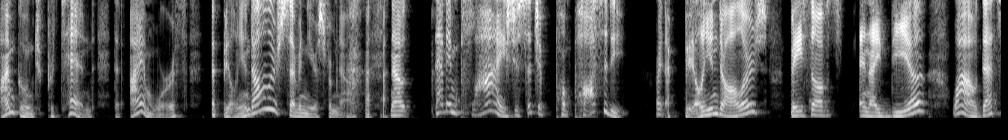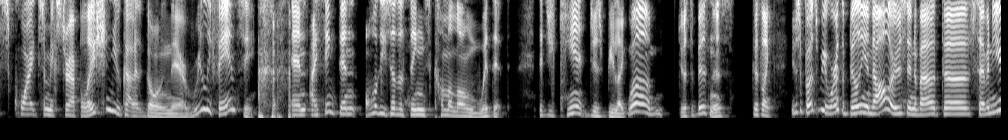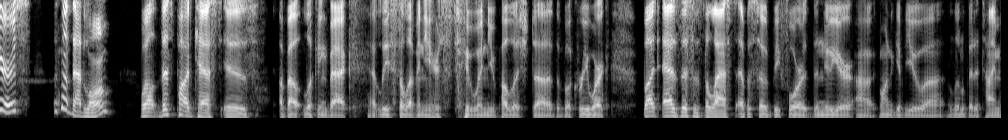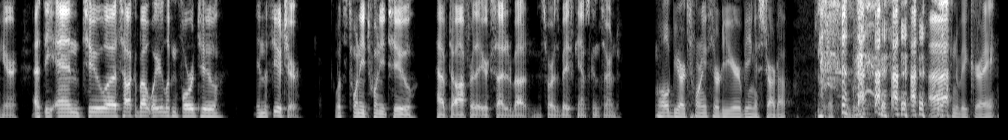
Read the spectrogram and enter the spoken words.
I'm going to pretend that I am worth a billion dollars seven years from now. now, that implies just such a pomposity, right? A billion dollars based off an idea. Wow, that's quite some extrapolation you got going there. Really fancy. and I think then all these other things come along with it that you can't just be like, well, I'm just a business. Because like you're supposed to be worth a billion dollars in about uh, seven years. That's not that long. Well, this podcast is about looking back at least 11 years to when you published uh, the book Rework. But as this is the last episode before the new year, uh, I want to give you uh, a little bit of time here at the end to uh, talk about what you're looking forward to in the future. What's 2022 have to offer that you're excited about as far as Basecamp's concerned? Well, it'll be our 23rd year being a startup. So that's going to be great.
